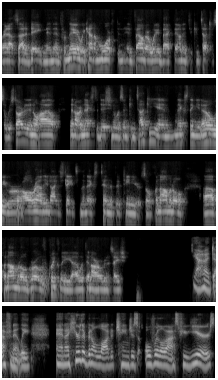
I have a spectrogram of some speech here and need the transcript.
right outside of Dayton. And then from there, we kind of morphed and, and, found our way back down into Kentucky. So we started in Ohio. Then our next edition was in Kentucky. And next thing you know, we were all around the United States in the next 10 to 15 years. So phenomenal, uh, phenomenal growth quickly uh, within our organization. Yeah, definitely. And I hear there have been a lot of changes over the last few years.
